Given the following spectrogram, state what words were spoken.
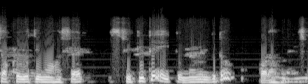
চক্রবর্তী মহাশয়ের স্মৃতিতে এই টুর্নামেন্ট দুটো করা হচ্ছে।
